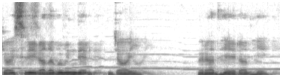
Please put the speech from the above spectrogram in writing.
জয় শ্রী রাধা গোবিন্দের জয়। রাধে রাধে।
